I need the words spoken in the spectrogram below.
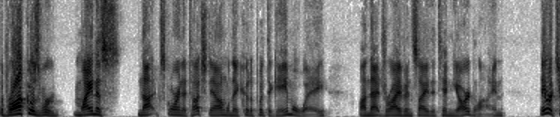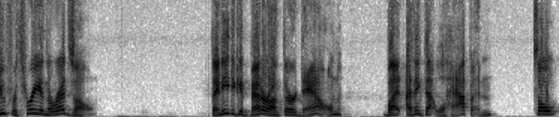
The Broncos were minus not scoring a touchdown when they could have put the game away on that drive inside the 10 yard line. They were two for three in the red zone. They need to get better on third down, but I think that will happen. So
